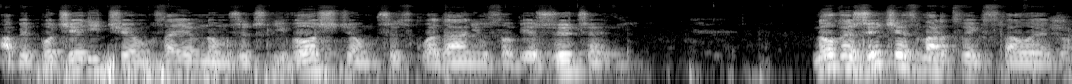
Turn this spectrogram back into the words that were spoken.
aby podzielić się wzajemną życzliwością przy składaniu sobie życzeń. Nowe życie zmartwychwstałego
